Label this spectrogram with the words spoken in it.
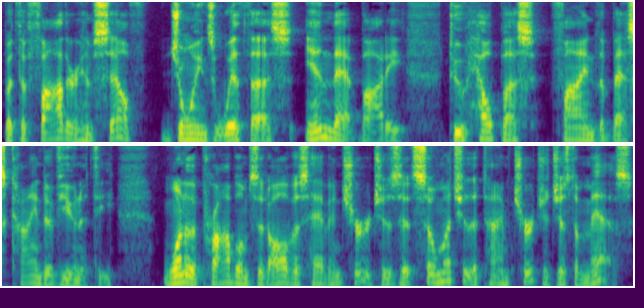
but the Father Himself joins with us in that body to help us find the best kind of unity one of the problems that all of us have in church is that so much of the time church is just a mess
